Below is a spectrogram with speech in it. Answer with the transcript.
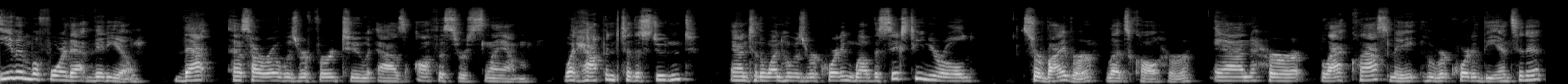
even before that video, that SRO was referred to as Officer Slam. What happened to the student and to the one who was recording? Well, the 16 year old survivor, let's call her, and her black classmate who recorded the incident,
